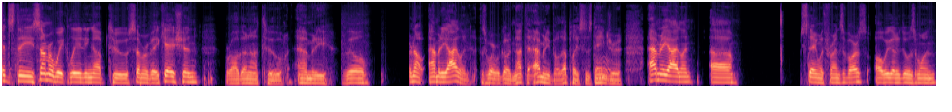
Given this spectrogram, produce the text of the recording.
It's the summer week leading up to summer vacation. We're all going out to Amityville. Or no, Amity Island is where we're going, not to Amityville. That place is dangerous. Amity Island, uh, staying with friends of ours. All we got to do is one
